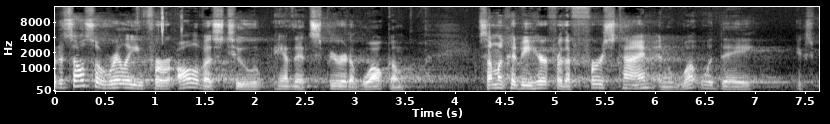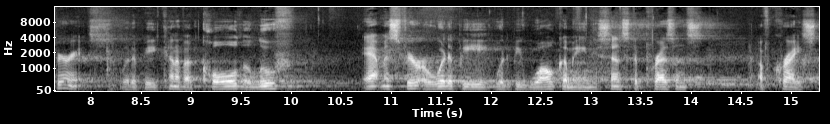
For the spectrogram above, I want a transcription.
but it's also really for all of us to have that spirit of welcome. Someone could be here for the first time, and what would they experience? Would it be kind of a cold, aloof atmosphere, or would it be would it be welcoming? You sense the presence of Christ.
